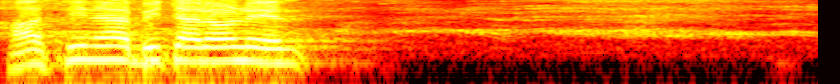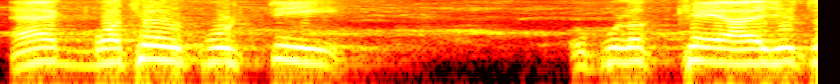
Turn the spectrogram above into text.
হাসিনা বিতরণের এক বছর পূর্তি উপলক্ষে আয়োজিত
